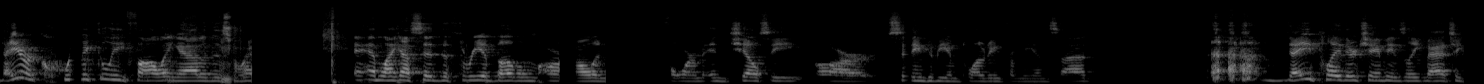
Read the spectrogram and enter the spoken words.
they are quickly falling out of this race. And like I said, the three above them are all in form, and Chelsea are seem to be imploding from the inside. they play their Champions League match against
